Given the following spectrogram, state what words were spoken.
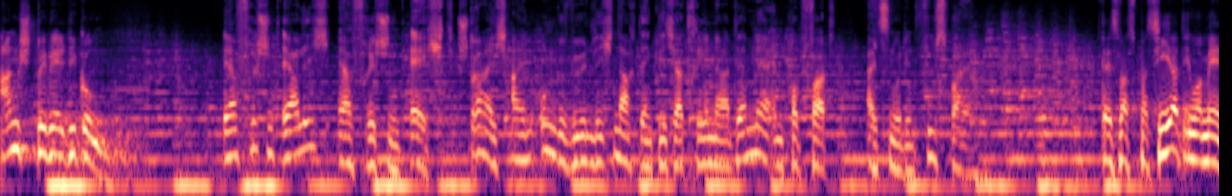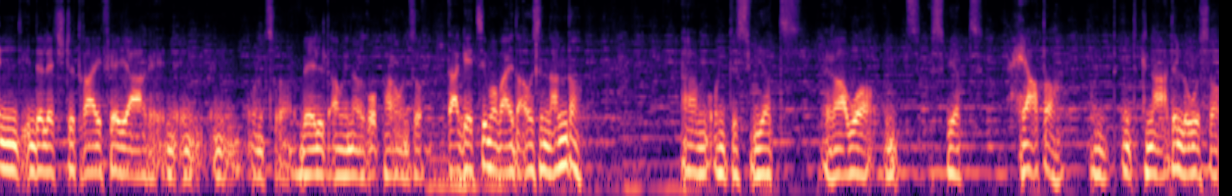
Angstbewältigung. Erfrischend ehrlich, erfrischend echt. Streich, ein ungewöhnlich nachdenklicher Trainer, der mehr im Kopf hat als nur den Fußball. das, was passiert im Moment in den letzten drei, vier Jahren in, in, in unserer Welt, auch in Europa und so, da geht es immer weiter auseinander. Ähm, und es wird rauer und es wird härter und, und gnadenloser.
